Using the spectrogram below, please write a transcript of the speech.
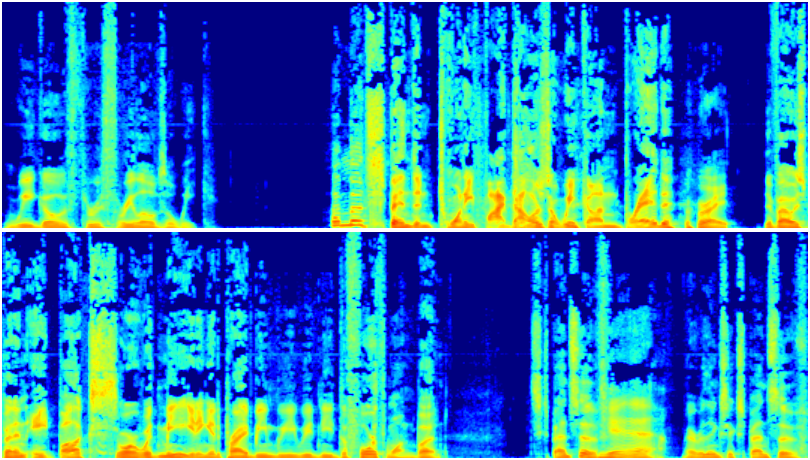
We go through three loaves a week. I'm not spending twenty five dollars a week on bread. Right. If I was spending eight bucks, or with me eating it, it'd probably be we would need the fourth one. But it's expensive. Yeah. Everything's expensive.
